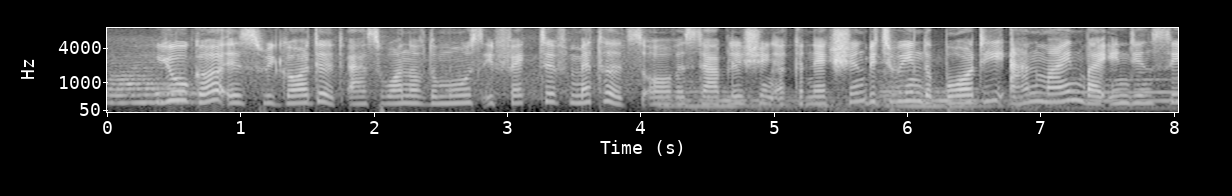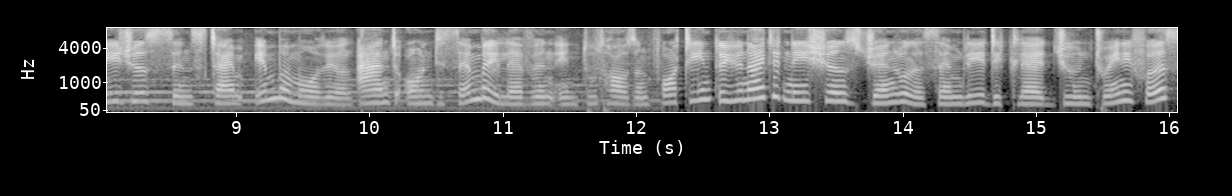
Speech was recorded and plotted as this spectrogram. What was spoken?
Yoga is regarded as one of the most effective methods of establishing a connection between the body and mind by Indian sages since time immemorial. And on December 11 in 2014, the United Nations General Assembly declared June 21st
